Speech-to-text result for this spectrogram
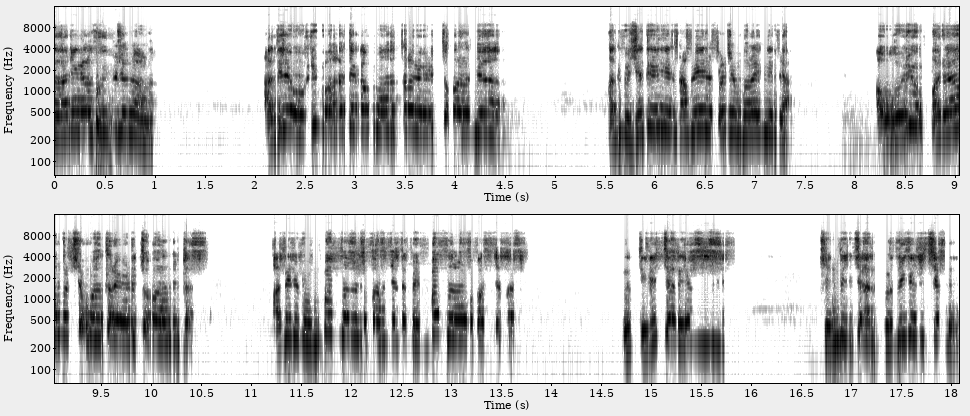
കാര്യങ്ങൾ സൂചിപ്പിച്ചതാണ്. അതിലെ ഒരു വാചകം മാത്രം എടുത്തു പറഞ്ഞ് അത് വിശദീകരിക്കുന്ന സമയത്തെക്കുറിച്ച് ഞാൻ പറയുന്നില്ല. ഒരു പരാമർശം മാത്രം എടുത്തു പറഞ്ഞിട്ട് അതിന് മുമ്പെന്താണ് പറഞ്ഞത് പിമ്പെന്താണ് പറഞ്ഞത്. തിരിച്ചറിയാൻ ചിന്തിച്ചാൽ പ്രതികരിച്ചാൽ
